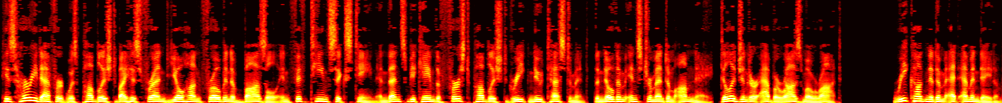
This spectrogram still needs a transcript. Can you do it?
His hurried effort was published by his friend Johann Froben of Basel in 1516 and thence became the first published Greek New Testament, the Novum Instrumentum Omne, diligenter ab Erasmo rot. Recognitum et emendatum.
